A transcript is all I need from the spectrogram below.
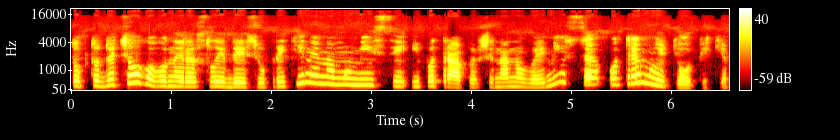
Тобто до цього вони росли десь у притіненому місці і, потрапивши на нове місце, отримують опіки.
